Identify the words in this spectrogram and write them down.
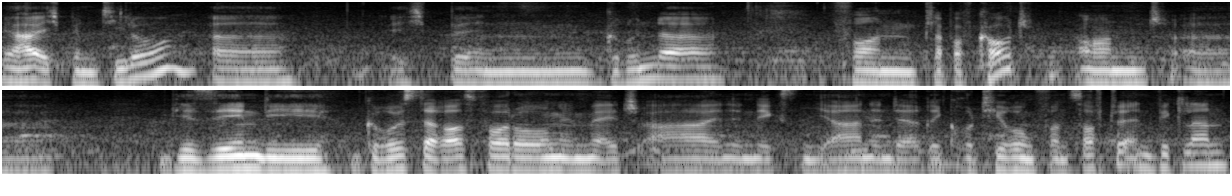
Ja, ich bin Thilo. Äh, ich bin Gründer von Club of Code und äh, wir sehen die größte Herausforderung im HR in den nächsten Jahren in der Rekrutierung von Softwareentwicklern.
